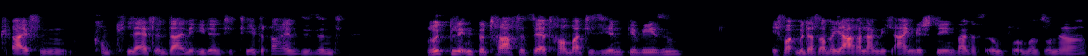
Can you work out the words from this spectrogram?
greifen komplett in deine Identität rein. Sie sind rückblickend betrachtet sehr traumatisierend gewesen. Ich wollte mir das aber jahrelang nicht eingestehen, weil das irgendwo immer so eine,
